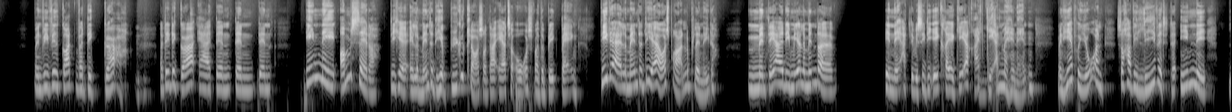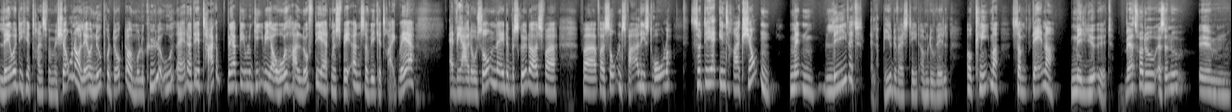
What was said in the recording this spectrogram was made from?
men vi ved godt, hvad det gør. Mm-hmm. Og det, det gør, er, at den, den, den egentlig omsætter de her elementer, de her byggeklodser, der er til overs fra The Big Bang. De der elementer, de er også på andre planeter. Men der er de mere eller mindre inert, det vil sige, de ikke reagerer ret gerne med hinanden. Men her på jorden, så har vi livet, der inde laver de her transformationer og laver nye produkter og molekyler ud af det, og det er takket være biologi, vi overhovedet har luft i atmosfæren, så vi kan trække vejr, at vi har et ozonlag, der beskytter os fra, fra, fra solens farlige stråler. Så det er interaktionen mellem livet, eller biodiversitet, om du vil, og klima, som danner miljøet. Hvad tror du, altså nu, øhm,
